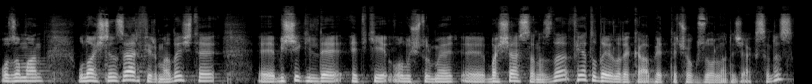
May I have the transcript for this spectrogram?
O zaman ulaştığınız her firmada işte bir şekilde etki oluşturmaya e, başarsanız da fiyata dayalı rekabette çok zorlanacaksınız.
